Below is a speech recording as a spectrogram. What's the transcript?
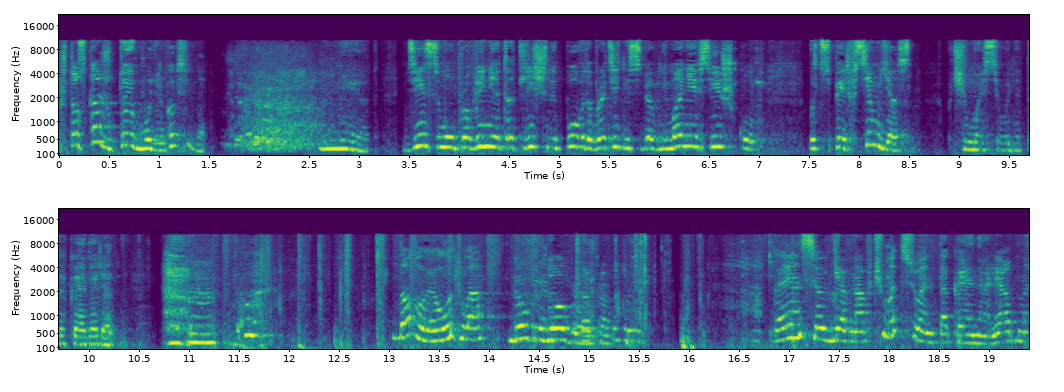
Что скажут, то и будем, как всегда. Нет, день самоуправления – это отличный повод обратить на себя внимание всей школы. Вот теперь всем ясно, почему я сегодня такая нарядная. Да. Доброе утро. Доброе. Доброе. Галина Сергеевна, а почему ты сегодня такая нарядная?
